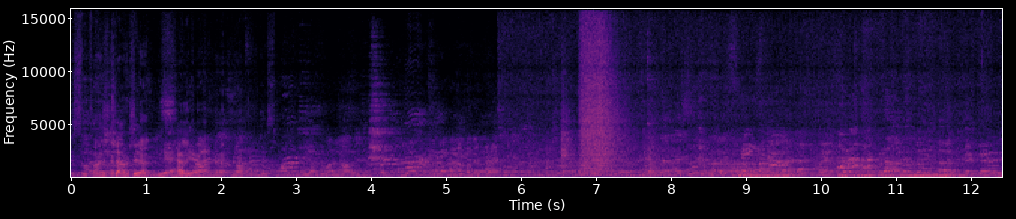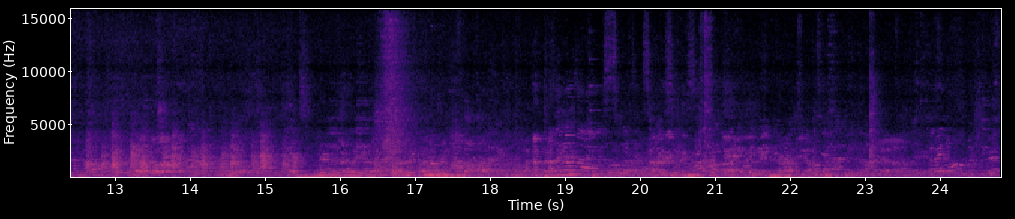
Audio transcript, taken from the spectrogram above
this Sultan The champion. Yeah, hell yeah.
